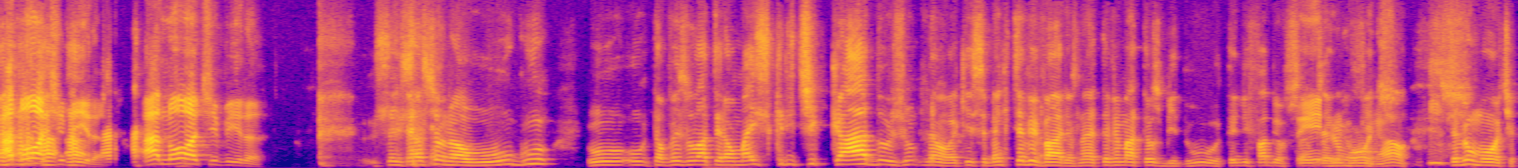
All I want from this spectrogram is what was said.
Anote, Bira. Anote, Bira. Sensacional. O Hugo, o, o, talvez o lateral mais criticado. Não, é que se bem que teve vários, né? Teve Matheus Bidu, teve Fábio Santos ali um no monte. final, teve um monte.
